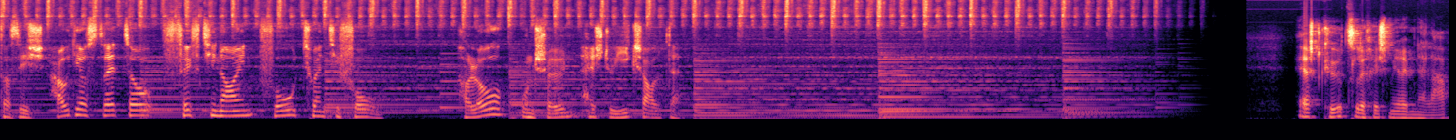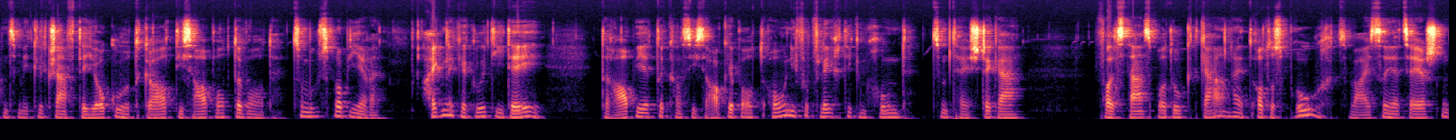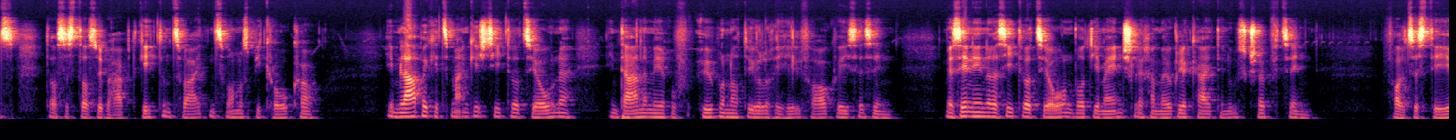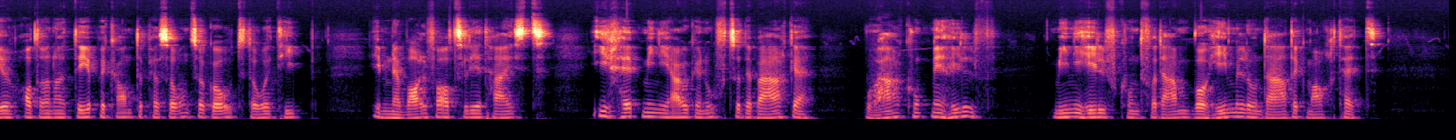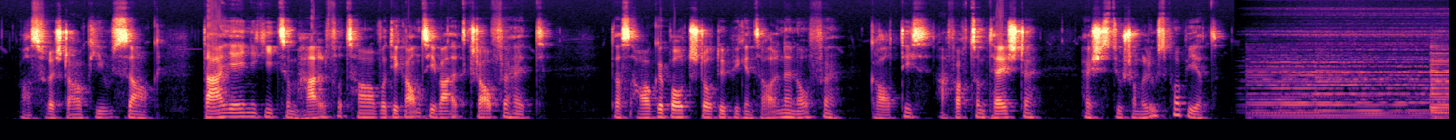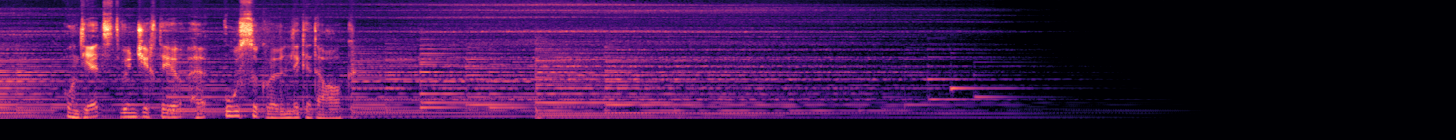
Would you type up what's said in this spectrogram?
Das ist Audiostretto 59424. Hallo und schön hast du eingeschaltet. Erst kürzlich ist mir in einem Lebensmittelgeschäft der Joghurt gratis angeboten worden, zum Ausprobieren. Eigentlich eine gute Idee. Der Anbieter kann sein Angebot ohne Verpflichtung dem Kunden zum Testen geben. Falls das Produkt gern hat oder es braucht, weiß er jetzt erstens, dass es das überhaupt gibt und zweitens, wann er es bekommen kann. Im Leben gibt es manchmal Situationen, in denen wir auf übernatürliche Hilfe angewiesen sind. Wir sind in einer Situation, wo die menschlichen Möglichkeiten ausgeschöpft sind. Falls es dir oder einer dir bekannten Person so geht, hier ein Tipp. In einem Wallfahrtslied heisst es, ich heb meine Augen auf zu den Bergen. Woher kommt mir Hilfe? Meine Hilfe kommt von dem, wo Himmel und Erde gemacht hat. Was für eine starke Aussage. Derjenige zum Helfer zu haben, der die ganze Welt geschaffen hat. Das Angebot steht übrigens allen offen. Gratis, einfach zum Testen. Hast es du schon mal ausprobiert? Und jetzt wünsche ich dir einen außergewöhnlichen Tag.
